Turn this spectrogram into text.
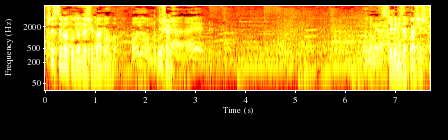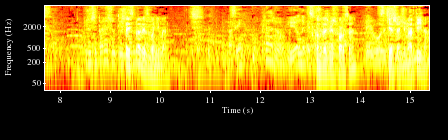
Wszyscy wokół dobrze się bawią. Usiądź. ¿Cuándo me vas a Kiedy mi zapłacisz? W tej sprawie dzwoniłem. ¿Ah. ¿Y Skąd weźmiesz forsę? Z kieszeni Martina.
